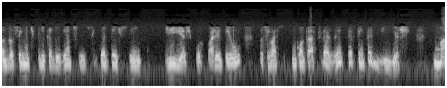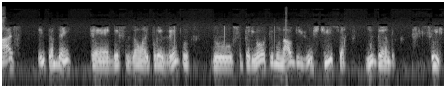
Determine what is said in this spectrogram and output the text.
quando você multiplica 255 dias por 41, você vai encontrar 360 dias. Mas tem também é, decisão aí, por exemplo, do Superior Tribunal de Justiça, dizendo se,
